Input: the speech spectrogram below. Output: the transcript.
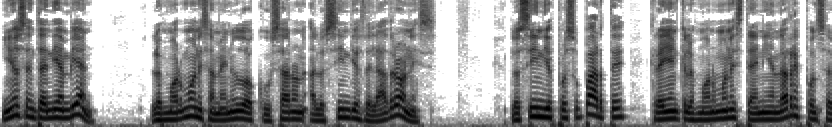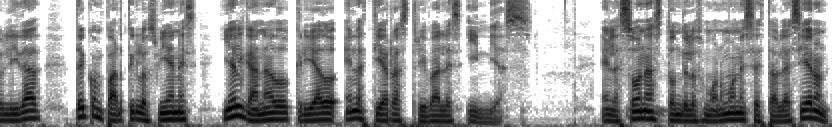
y no se entendían bien. Los mormones a menudo acusaron a los indios de ladrones. Los indios, por su parte, creían que los mormones tenían la responsabilidad de compartir los bienes y el ganado criado en las tierras tribales indias. En las zonas donde los mormones se establecieron,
